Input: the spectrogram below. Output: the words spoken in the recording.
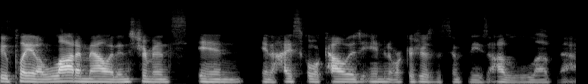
who played a lot of mallet instruments in in high school, college, and in orchestras and symphonies, I love that.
